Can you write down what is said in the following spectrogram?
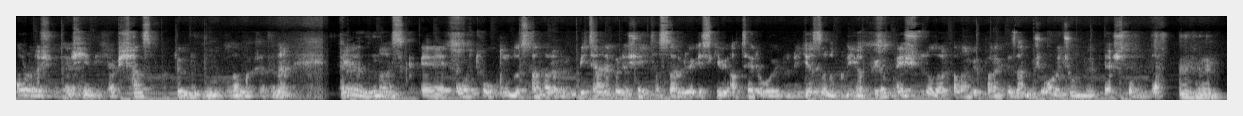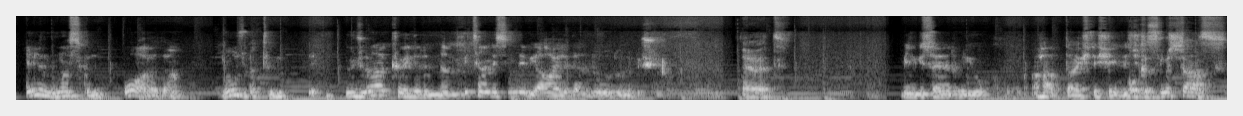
Orada şöyle bir şey diyeceğim. Şans faktörünü vurgulamak adına. Elon Musk e, ortaokulda sanırım bir tane böyle şey tasarlıyor. Eski bir Atari oyununu, yazılımını yapıyor. 500 dolar falan bir para kazanmış 13-14 yaşlarında. Hı hı. Elon Musk'ın o arada Yozgat'ın ücra köylerinden bir tanesinde bir aileden doğduğunu düşün. Evet. Bilgisayarı yok. Hatta işte şeyde O çalışıyor. kısmı şans.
